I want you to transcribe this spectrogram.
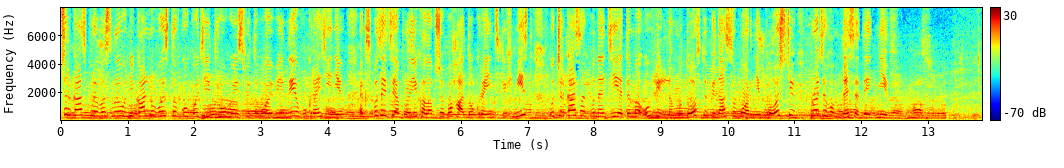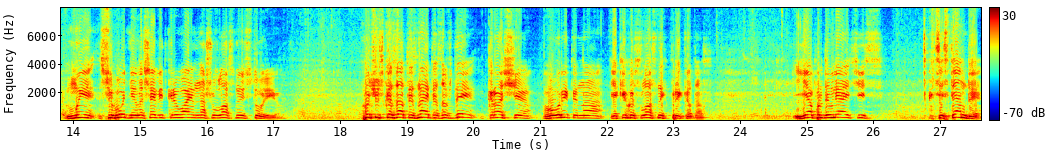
Черкас привезли унікальну виставку подій Другої світової війни в Україні. Експозиція проїхала вже багато українських міст. У Черкасах вона діятиме у вільному доступі на Соборній площі протягом 10 днів. ми сьогодні лише відкриваємо нашу власну історію. Хочу сказати, знаєте, завжди краще говорити на якихось власних прикладах. Я, продивляючись ці стенди,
